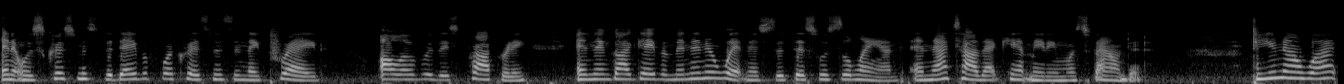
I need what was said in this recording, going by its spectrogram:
And it was Christmas, the day before Christmas, and they prayed all over this property. And then God gave them an inner witness that this was the land. And that's how that camp meeting was founded. Do you know what?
